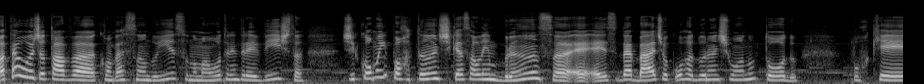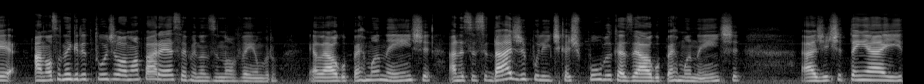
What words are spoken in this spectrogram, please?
até hoje eu estava conversando isso numa outra entrevista de como é importante que essa lembrança, é, esse debate ocorra durante o ano todo porque a nossa negritude ela não aparece apenas em novembro. Ela é algo permanente. A necessidade de políticas públicas é algo permanente. A gente tem aí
